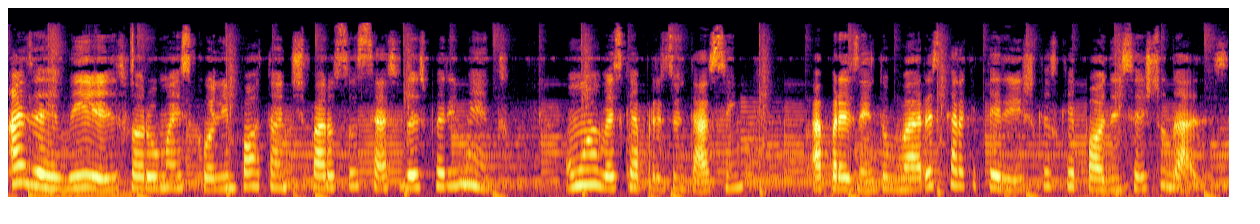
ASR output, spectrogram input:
As ervilhas foram uma escolha importante para o sucesso do experimento, uma vez que apresentassem apresentam várias características que podem ser estudadas.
